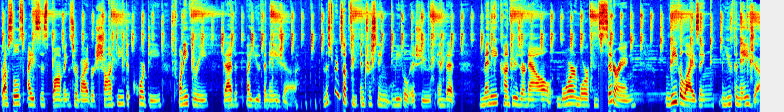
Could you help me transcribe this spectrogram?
Brussels ISIS bombing survivor Shanti DeCourty, 23, dead by euthanasia. And this brings up some interesting legal issues in that many countries are now more and more considering legalizing euthanasia.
